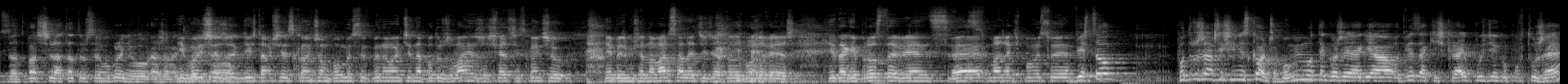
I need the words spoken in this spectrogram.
za 2-3 lata to już sobie w ogóle nie wyobrażam. jak Nie boisz się, że gdzieś tam się skończą pomysły w pewnym momencie na podróżowanie, że świat się skończył, nie będziesz musiał na Marsa lecieć, a to już może wiesz, nie takie proste, więc, więc E, masz jakieś pomysły? Wiesz co? Podróże raczej się nie skończą, bo mimo tego, że jak ja odwiedzę jakiś kraj, później go powtórzę,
